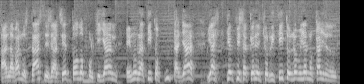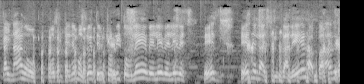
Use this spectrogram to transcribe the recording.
a lavar los trastes, a hacer todo porque ya en un ratito, puta, ya, ya, ya empieza a caer el chorritito y luego ya no cae, cae nada o, o si tenemos suerte un chorrito leve, leve, leve. Es, es de la chifladera, padre.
